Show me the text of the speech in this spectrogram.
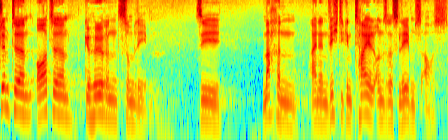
Bestimmte Orte gehören zum Leben. Sie machen einen wichtigen Teil unseres Lebens aus.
